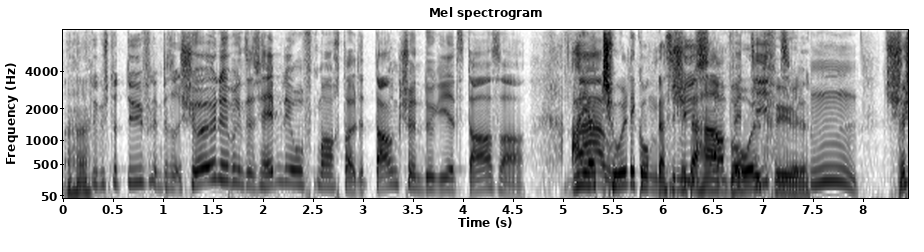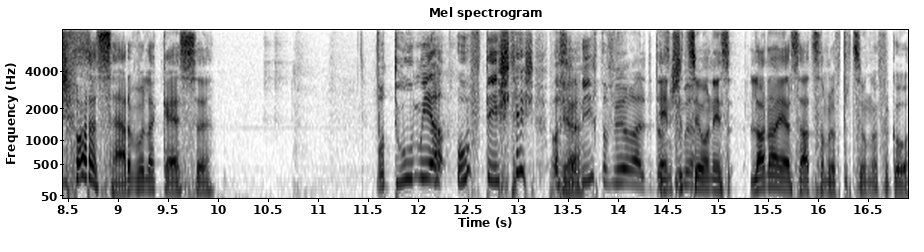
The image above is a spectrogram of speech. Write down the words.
Aha. Du bist der Teufel. Person. Schön übrigens das Hemd aufgemacht, Alter. Dankeschön, du jetzt das an. Ah ja. Entschuldigung, dass ich mich Tschüss, daheim Appetit. wohlfühle. Mm, Du hast vorher Servola gegessen. Wo du mir auftischt hast. Was Ja. kann ich dafür, Alter? Endstation ist, lass einen Ersatz nochmal auf der Zunge vergehen.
